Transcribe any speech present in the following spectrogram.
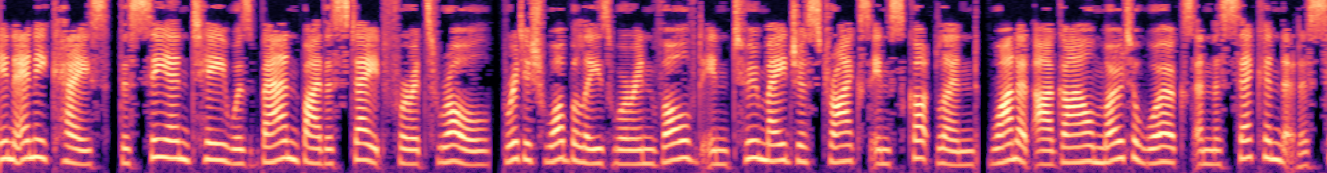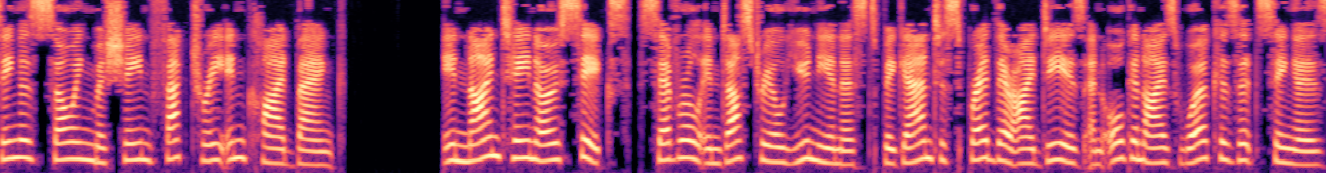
In any case, the CNT was banned by the state for its role. British Wobblies were involved in two major strikes in Scotland, one at Argyll Motor Works and the second at a Singer's sewing machine factory in Clydebank. In 1906, several industrial unionists began to spread their ideas and organize workers at Singers.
